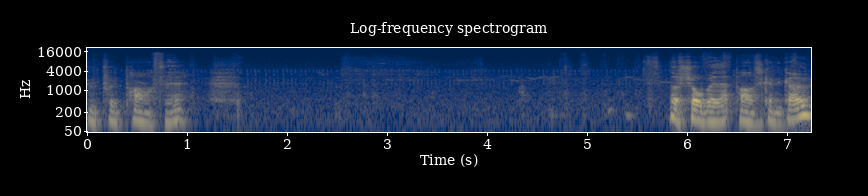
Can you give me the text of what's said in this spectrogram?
And put a path there. Not sure where that path's going to go.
